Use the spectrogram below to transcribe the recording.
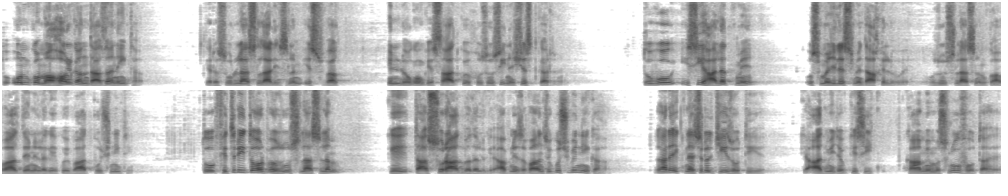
تو ان کو ماحول کا اندازہ نہیں تھا کہ رسول اللہ صلی اللہ علیہ وسلم اس وقت ان لوگوں کے ساتھ کوئی خصوصی نشست کر رہے ہیں۔ تو وہ اسی حالت میں اس مجلس میں داخل ہوئے۔ حضور صلی اللہ علیہ وسلم کو آواز دینے لگے، کوئی بات پوچھنی تھی؟ تو فطری طور پہ حضور صلی اللہ علیہ وسلم کے تاثرات بدل گئے۔ آپ نے زبان سے کچھ بھی نہیں کہا۔ ظاہر ایک نیچرل چیز ہوتی ہے کہ آدمی جب کسی کام میں مصروف ہوتا ہے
